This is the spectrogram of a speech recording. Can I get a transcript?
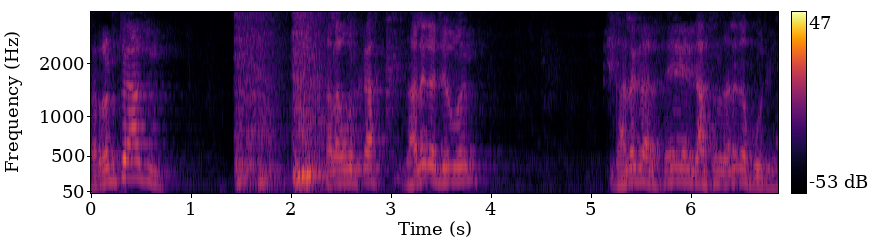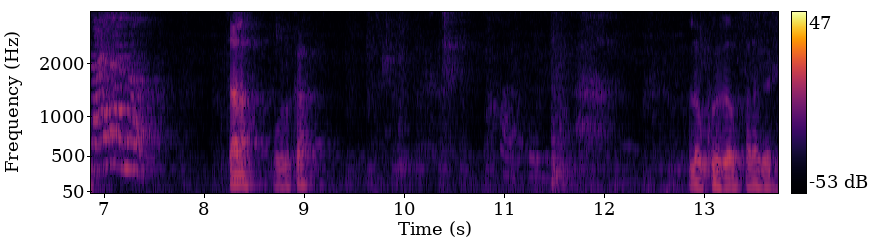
रडतोय अजून. चला उरका. झालं का जेवण? झालं का? हे घासून झालं का पोरी? चला उरका. लवकर जाऊ चला घरी.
